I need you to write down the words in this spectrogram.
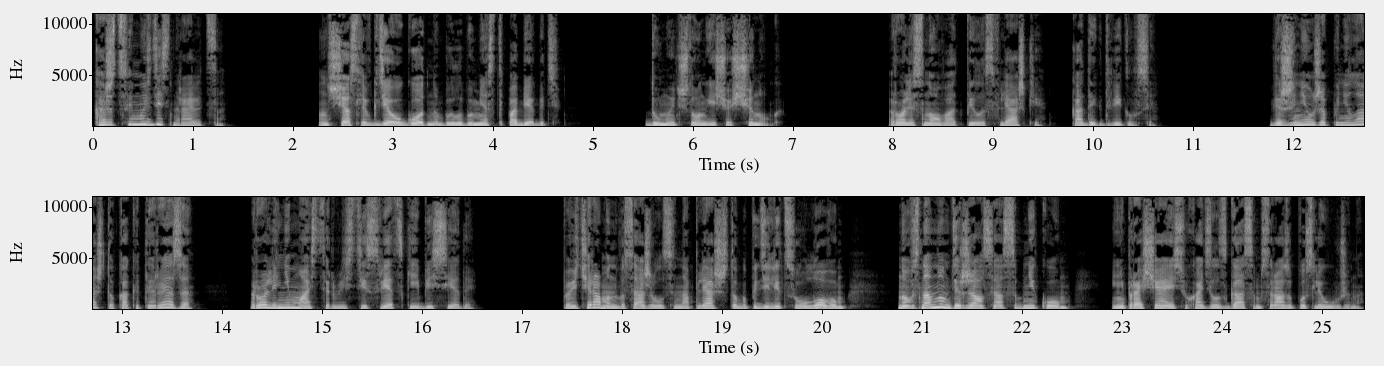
«Кажется, ему здесь нравится». Он счастлив где угодно, было бы место побегать. Думает, что он еще щенок. Роли снова отпил из фляжки, кадык двигался. Вержини уже поняла, что, как и Тереза, Роли не мастер вести светские беседы. По вечерам он высаживался на пляж, чтобы поделиться уловом, но в основном держался особняком и, не прощаясь, уходил с Гасом сразу после ужина.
